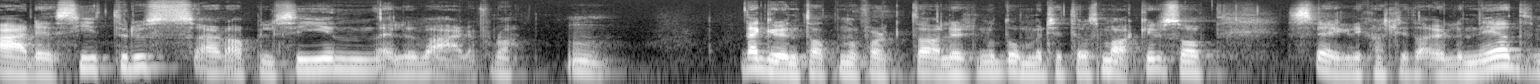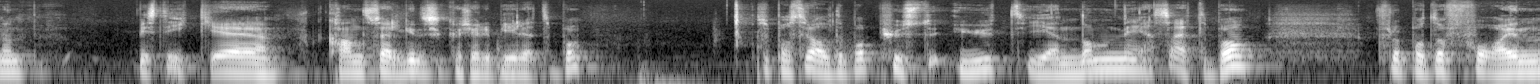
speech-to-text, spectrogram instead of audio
Er det sitrus, er det appelsin, eller hva er det for noe? Det er grunnen til at når folk da, eller når dommer sitter og smaker, så svelger de kanskje litt av ølet ned. Men hvis de ikke kan svelge, de skal kjøre bil etterpå, så passer de alltid på å puste ut gjennom nesa etterpå. For å få inn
